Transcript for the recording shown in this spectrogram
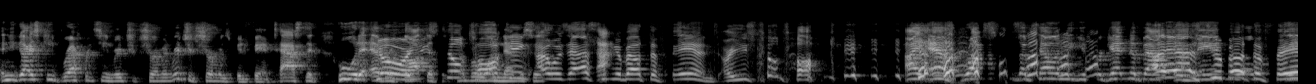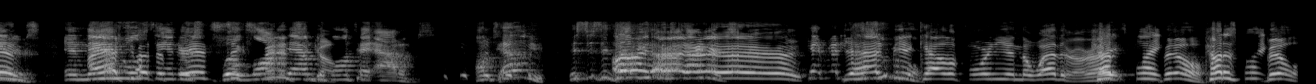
And you guys keep referencing Richard Sherman. Richard Sherman's been fantastic. Who would have ever Joe, thought are you that still talking? I was asking I, about the fans. Are you still talking? I am, Ross. I'm telling you, you're forgetting about. The fans. I asked Emmanuel you about the fans. Sanders. Emmanuel Sanders will lock down ago. Davante Adams. I'm telling you, this is a W all right, all right, all right, all right. Get ready you had me in California in the weather, all right? Cut his mic. Bill. Cut his mic. Bill,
